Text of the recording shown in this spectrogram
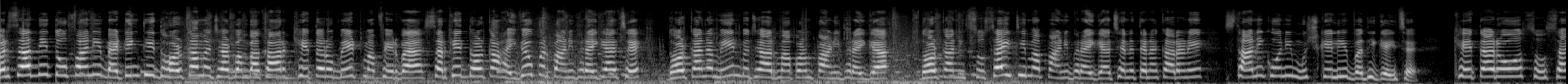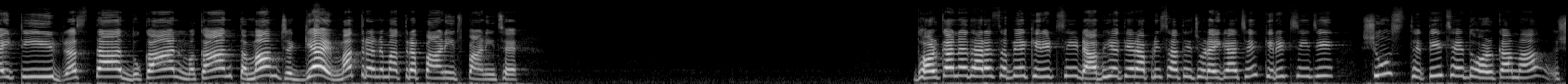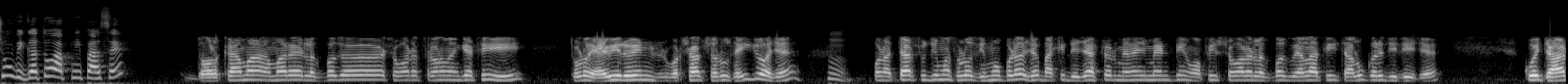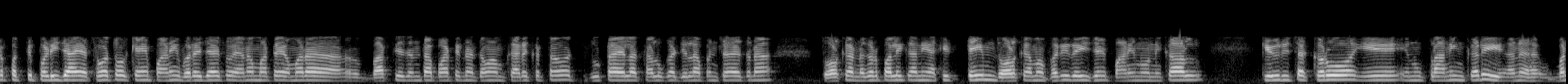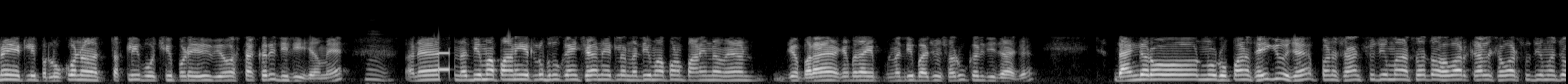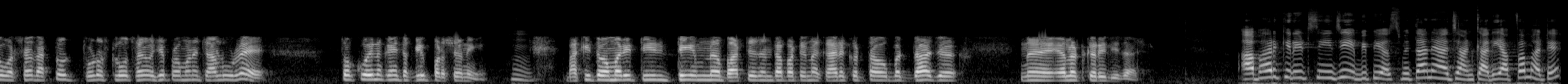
વરસાદની તોફાની બેટિંગથી ધોળકામાં જળબંબાકાર ખેતરો બેટમાં ફેરવાયા. સરખેજ ધોળકા હાઈવે ઉપર પાણી ભરાઈ ગયા છે. ધોળકાના મેઇન બજારમાં પણ પાણી ભરાઈ ગયા. ધોળકાની સોસાયટીમાં પાણી ભરાઈ ગયા છે અને તેના કારણે સ્થાનિકોની મુશ્કેલી વધી ગઈ છે. ખેતરો સોસાયટી રસ્તા, દુકાન, મકાન, તમામ જગ્યાએ માત્ર ને માત્ર પાણી જ પાણી છે. ધોળકાના ધારાસભ્ય કિરીટસિંહ ડાભી અત્યારે આપણી સાથે જોડાઈ ગયા છે. કિરીટસિંહજી શું સ્થિતિ છે ધોળકામાં? શું વિગતો આપની પાસે? ધોળકામાં અમારે લગભગ સવારે ત્રણ વાગ્યાથી થોડો હેવી રેઇન વરસાદ શરૂ થઈ ગયો છે. પણ અત્યાર સુધીમાં થોડો ધીમો પડ્યો છે. બાકી ડિઝાસ્ટર મેનેજમેન્ટની ઓફિસ સવારે લગભગ વહેલાથી ચાલુ કરી દીધી છે. કોઈ ઝાડ પત્તી પડી જાય અથવા તો ક્યાંય પાણી ભરાઈ જાય તો એના માટે અમારા ભારતીય જનતા પાર્ટીના તમામ કાર્યકર્તાઓ ચૂંટાયેલા તાલુકા જિલ્લા પંચાયતના ધોળકા નગરપાલિકાની આખી ટીમ ધોળકામાં ફરી રહી છે. પાણીનો નિકાલ કેવી રીતે કરવો એ એનું પ્લાનિંગ કરી અને બને એટલી લોકોને તકલીફ ઓછી પડે એવી વ્યવસ્થા કરી દીધી છે અમે. અને નદીમાં પાણી એટલું બધું કંઈ છે ને એટલે નદીમાં પણ પાણીના વહેણ જે ભરાયા છે બધા નદી બાજુ શરૂ કરી દીધા છે. ડાંગરોનું રોપાણ થઈ ગયું છે પણ સાંજ સુધીમાં અથવા તો સવાર કાલે સવાર સુધીમાં જો વરસાદ આટલો થોડો સ્લો થયો છે પ્રમાણે ચાલુ રહે તો કોઈને કઈ તકલીફ પડશે નહીં. બાકી તો અમારી ટીમ ટીમ ને ભારતીય જનતા પાર્ટીના કાર્યકર્તાઓ બધા જ ને એલર્ટ કરી દીધા છે. આભાર કિરીટસિંહજી એબીપી અસ્મિતાને આ જાણકારી આપવા માટે.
